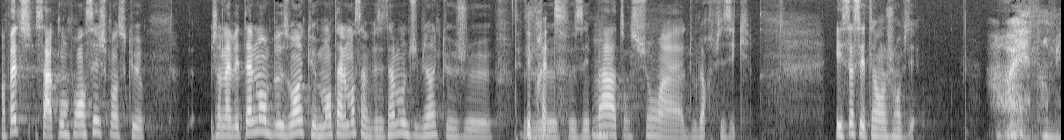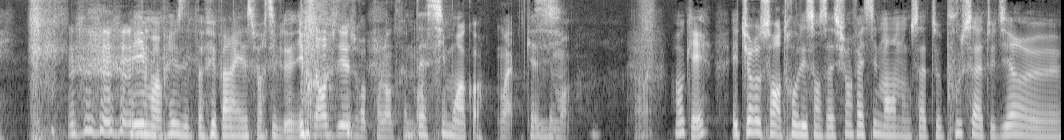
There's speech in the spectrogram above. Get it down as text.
En fait, ça a compensé. Je pense que j'en avais tellement besoin que mentalement, ça me faisait tellement du bien que je prête. faisais Mm. pas attention à la douleur physique. Et ça, c'était en janvier. Ah ouais, non mais. oui, moi après, vous n'êtes pas fait pareil, les sportifs de niveau. Janvier, je reprends l'entraînement. T'as six mois, quoi. Ouais, quasi. six mois. Ok. Et tu ressens, trouves des sensations facilement, donc ça te pousse à te dire. euh,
